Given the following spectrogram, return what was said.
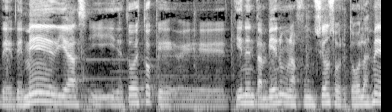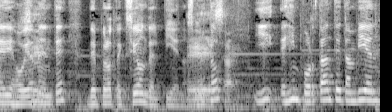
de, medias y, de todo esto que eh, tienen también una función, sobre todo las medias, obviamente, de protección del pie, ¿no es cierto? Y es importante también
